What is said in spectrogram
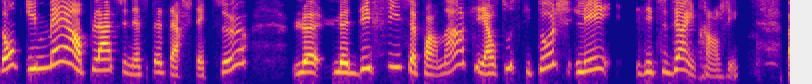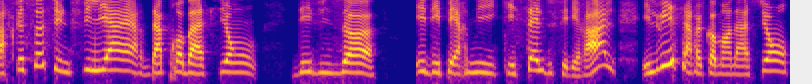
Donc, il met en place une espèce d'architecture. Le, le défi, cependant, c'est en tout ce qui touche les étudiants étrangers. Parce que ça, c'est une filière d'approbation des visas et des permis qui est celle du fédéral. Et lui, sa recommandation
